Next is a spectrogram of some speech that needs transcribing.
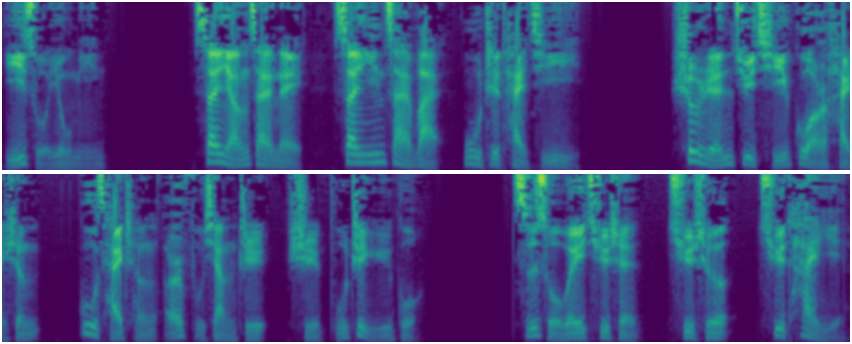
以左右民。三阳在内。三阴在外，物之太极矣。圣人惧其过而害生，故才成而辅相之，使不至于过。此所谓去甚、去奢、去泰也。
